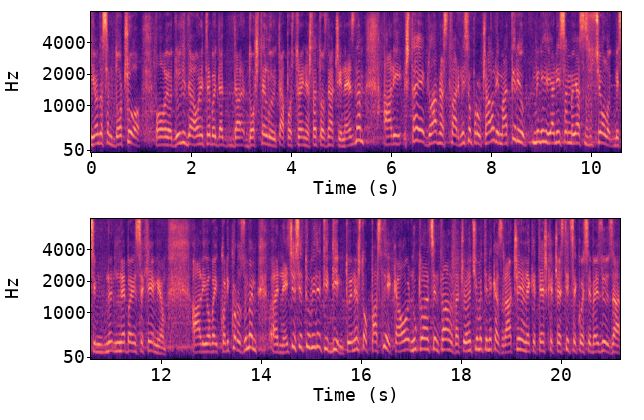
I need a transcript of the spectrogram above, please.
i onda sam dočuo ovaj, od ljudi da oni trebaju da, da došteluju ta postrojenja, šta to znači ne znam, ali šta je glavna stvar? Mi smo proučavali materiju, ja nisam, ja sam sociolog, mislim, ne, ne bavim se hemijom, ali ovaj, koliko razumem, neće se tu videti dim, tu je nešto opasnije kao nuklearna centrala, znači oni će imati neka zračenja neke teške čestice koje se vezuju za,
